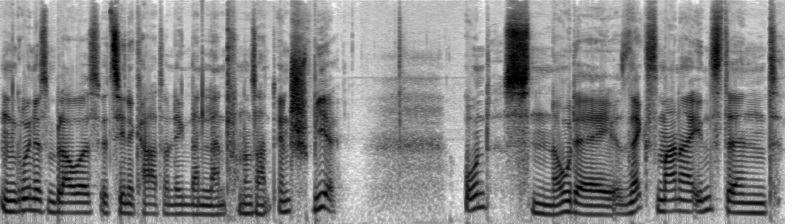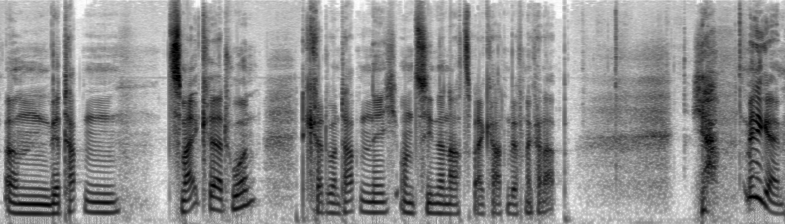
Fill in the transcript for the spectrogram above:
Ein grünes, ein blaues. Wir ziehen eine Karte und legen dann Land von unserer Hand ins Spiel. Und Snow Day. 6 Mana Instant. Ähm, wir tappen zwei Kreaturen. Die Kreaturen tappen nicht und ziehen danach zwei Karten, werfen eine Karte ab. Ja, Minigame.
